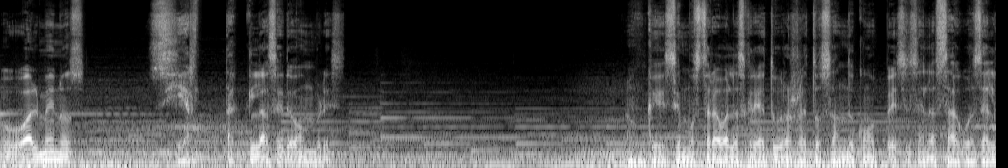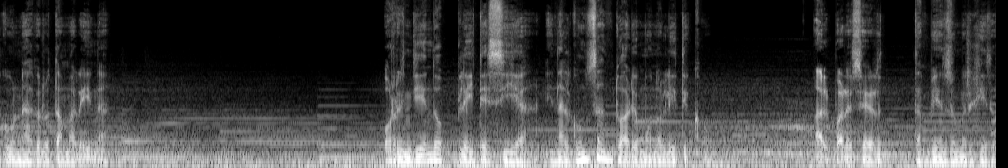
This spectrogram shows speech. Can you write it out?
o al menos cierta clase de hombres. Aunque se mostraba a las criaturas retosando como peces en las aguas de alguna gruta marina, o rindiendo pleitesía en algún santuario monolítico, al parecer también sumergido.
